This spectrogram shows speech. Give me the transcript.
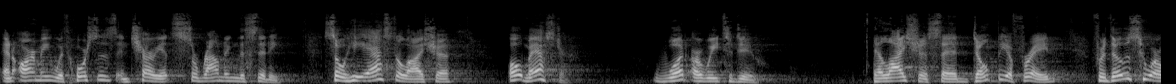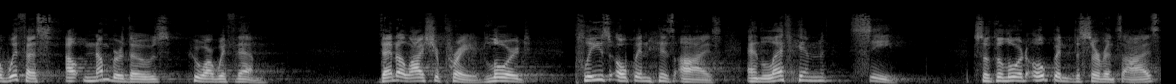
an army with horses and chariots surrounding the city. So he asked Elisha, Oh, master, what are we to do? Elisha said, Don't be afraid, for those who are with us outnumber those who are with them. Then Elisha prayed, Lord, please open his eyes and let him see. So the Lord opened the servant's eyes,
